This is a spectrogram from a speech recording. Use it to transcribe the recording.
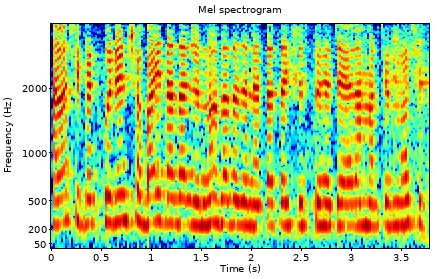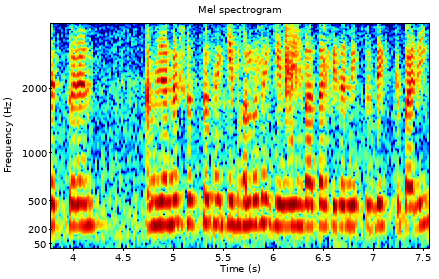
আর আশীর্বাদ করেন সবাই দাদার জন্য। দাদা যেন তাড়াতাড়ি সুস্থ হয়ে যায়। আর আমার জন্য আশীর্বাদ করেন। আমি যেন সুস্থ থাকি, ভালো থাকি এবং দাদাকে যেন একটু দেখতে পারি।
